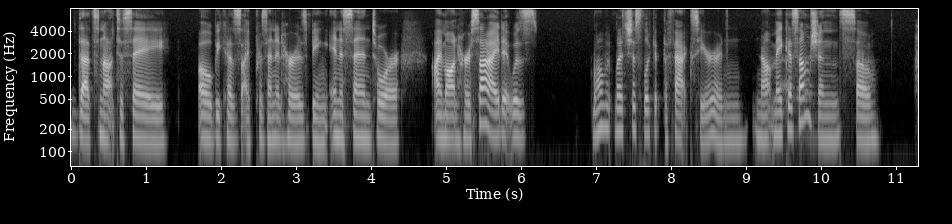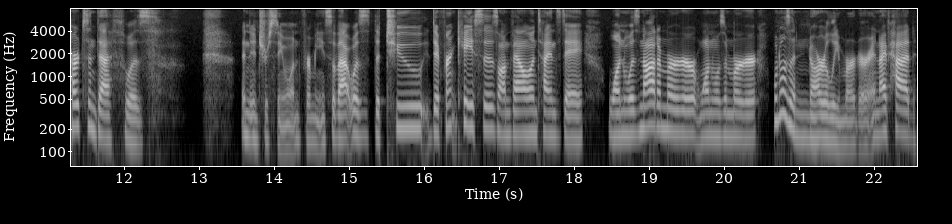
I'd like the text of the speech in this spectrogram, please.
that's not to say, oh, because I presented her as being innocent or I'm on her side. It was, well, let's just look at the facts here and not make assumptions. So, Hearts and Death was an interesting one for me. So that was the two different cases on Valentine's Day. One was not a murder, one was a murder, one was a gnarly murder. And I've had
